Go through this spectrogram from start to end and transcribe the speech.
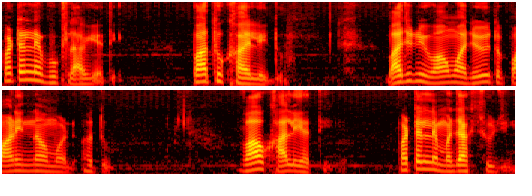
પટેલને ભૂખ લાગી હતી. ભાથું ખાઈ લીધું. બાજુની વાવમાં જોયું તો પાણી ન હતું. વાવ ખાલી હતી. પટેલને મજાક સૂજી.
